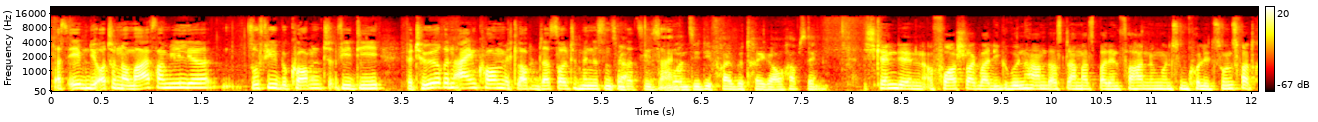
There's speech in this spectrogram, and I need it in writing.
dass eben die Otto-Normalfamilie so viel bekommt wie die mit höheren Einkommen. Ich glaube, das sollte mindestens ja. unser Ziel sein. Wollen Sie die Freibeträge auch absenken? Ich kenne den Vorschlag, weil die Grünen haben das damals bei den Verhandlungen zum Koalitionsvertrag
